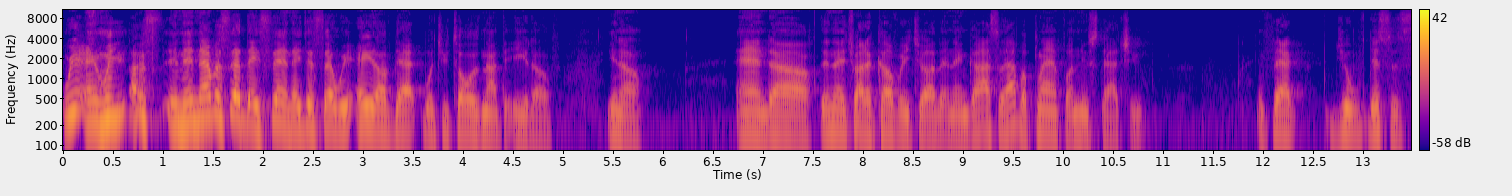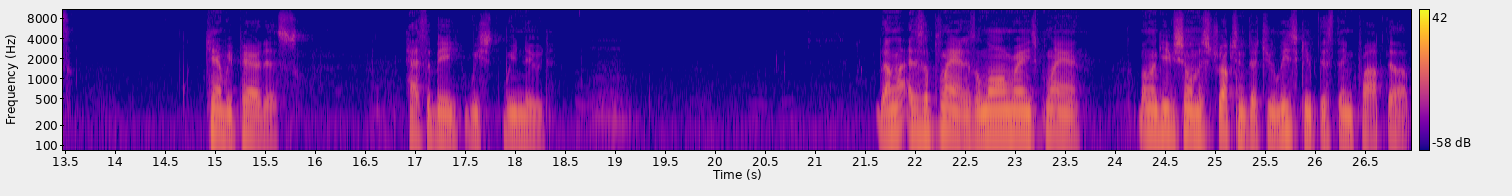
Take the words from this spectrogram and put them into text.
we and we and they never said they sinned. They just said we ate of that what you told us not to eat of, you know. And uh, then they try to cover each other. And then God said, I have a plan for a new statue. In fact, you, this is, can't repair this. Has to be re- renewed. It's a plan, it's a long range plan. But I'm going to give you some instructions that you at least keep this thing propped up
